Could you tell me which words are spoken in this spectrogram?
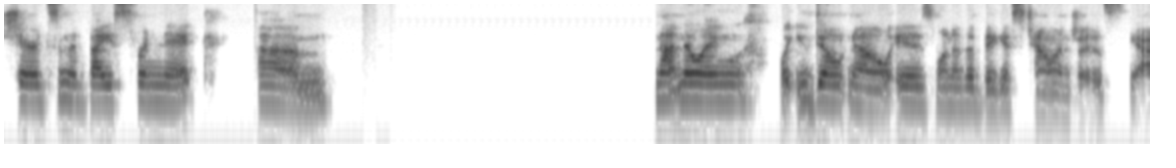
shared some advice for Nick. Um, not knowing what you don't know is one of the biggest challenges. Yeah,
